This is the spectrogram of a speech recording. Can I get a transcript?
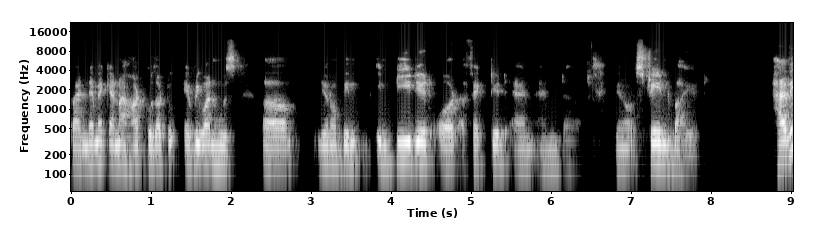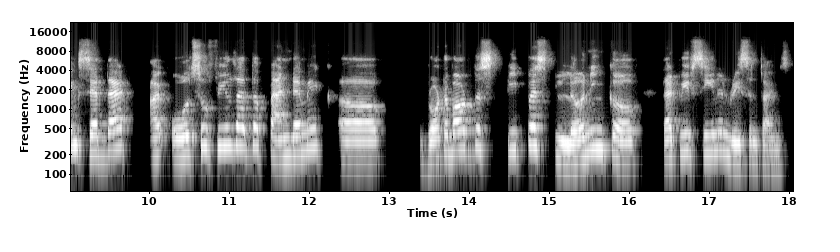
pandemic, and my heart goes out to everyone who's uh, you know been impeded or affected and and you know strained by it. Having said that, I also feel that the pandemic brought about the steepest learning curve that we've seen in recent times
